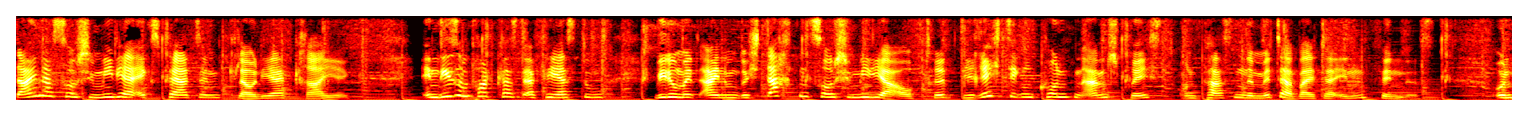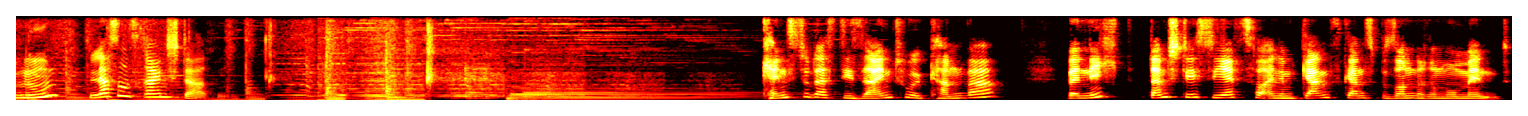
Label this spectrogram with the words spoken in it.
deiner Social Media Expertin Claudia Krajek. In diesem Podcast erfährst du, wie du mit einem durchdachten Social Media Auftritt die richtigen Kunden ansprichst und passende MitarbeiterInnen findest. Und nun, lass uns reinstarten. Kennst du das Design-Tool Canva? Wenn nicht, dann stehst du jetzt vor einem ganz, ganz besonderen Moment.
